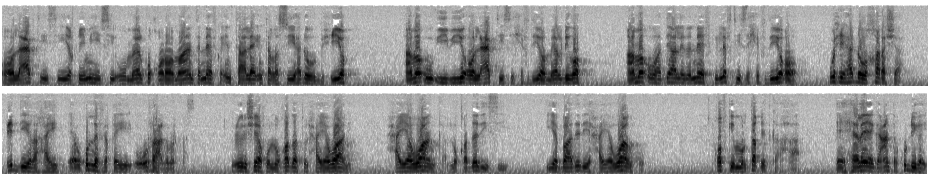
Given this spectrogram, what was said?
oo lacagtiisii iyo qiimihiisii uu meel ku qoro maalinta neefka intaa leeg inta la siiyo hadhow bixiyo ama uu iibiyo oo lacagtiisii xifdiyo meel dhigo. Ama uu haddii alida neefkii laftiisa xifdiyo oo wixii hadhow kharasha ciddii lahayd ee uu ku nafaqeeyey uu u raacdo markaas. Wuxuu yidhi sheekhu luqadatu lxayawaani xayawaanka luqadadiisii iyo baadidii xayawaanku qofkii multaqidka ahaa ee helay ee gacanta ku dhigay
